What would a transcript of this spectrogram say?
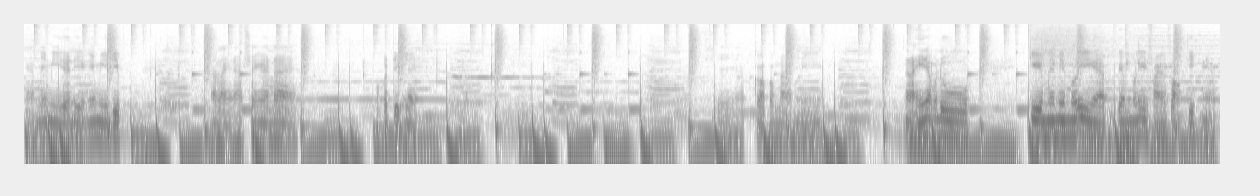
นะไม่มีเดินเองไม่มีดิฟอะไรนะครับใช้งานได้ปกติเลย ก็ประมาณนี้อ่าทีนี้มาดูเกมในเมมโมรีครับเมมโมรีสาย2กิกเนี่ยครับ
